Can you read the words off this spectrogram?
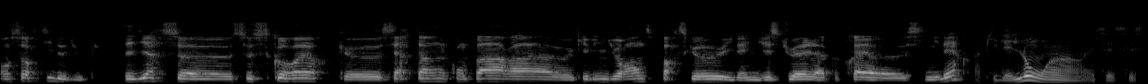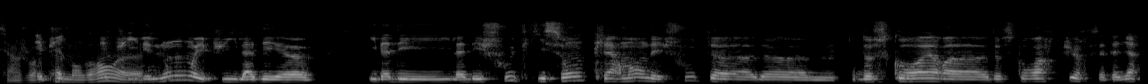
en sortie de Duke. C'est-à-dire ce, ce, scoreur que certains comparent à euh, Kevin Durant parce qu'il a une gestuelle à peu près euh, similaire. Et ah, puis il est long, hein. c'est un joueur tellement grand. Et puis il est long et puis il a des, euh, il a des, il a des shoots qui sont clairement des shoots de, de scoreur, de scoreur pur. C'est-à-dire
